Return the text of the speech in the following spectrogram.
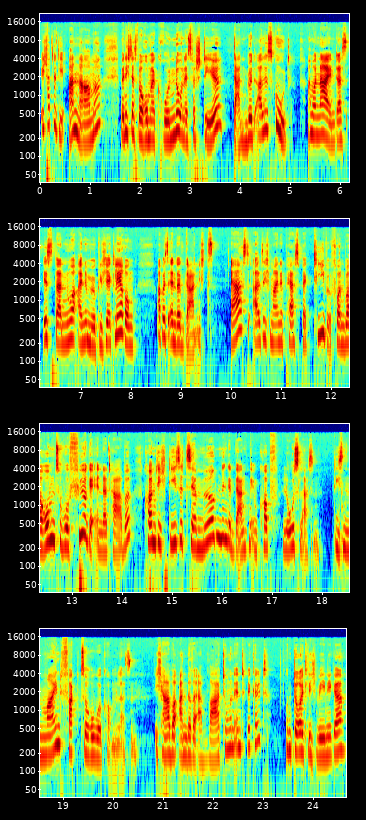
Ich hatte die Annahme, wenn ich das Warum ergründe und es verstehe, dann wird alles gut. Aber nein, das ist dann nur eine mögliche Erklärung aber es ändert gar nichts. Erst als ich meine Perspektive von warum zu wofür geändert habe, konnte ich diese zermürbenden Gedanken im Kopf loslassen, diesen Mindfuck zur Ruhe kommen lassen. Ich habe andere Erwartungen entwickelt und deutlich weniger.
